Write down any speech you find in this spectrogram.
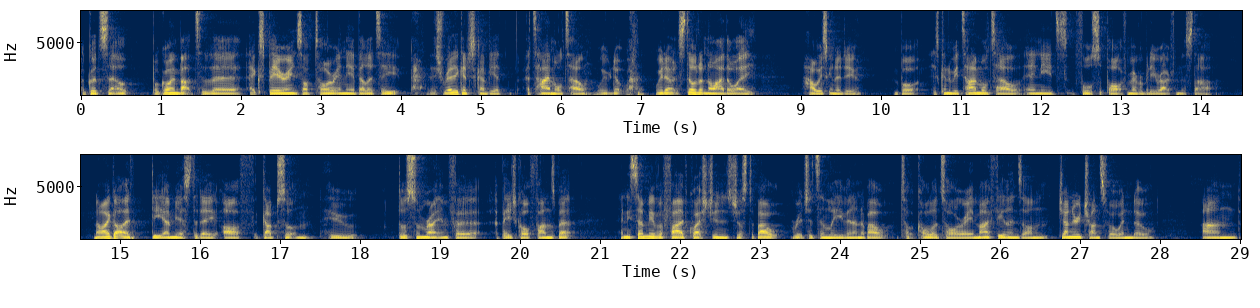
a good setup. But going back to the experience of Touré and the ability, it's really just going to be a, a time will tell. We don't, we don't still don't know either way how he's going to do but it's going to be time will tell, and it needs full support from everybody right from the start. Now, I got a DM yesterday off Gab Sutton, who does some writing for a page called Fansbet, and he sent me over five questions just about Richardson leaving and about T- Kolo Touré, my feelings on January transfer window, and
